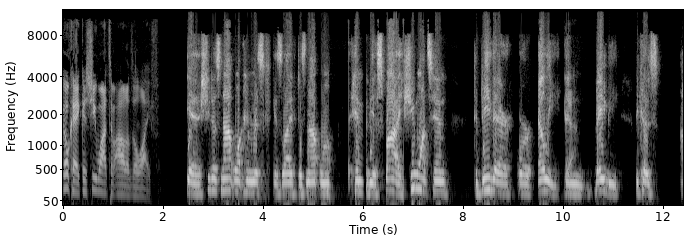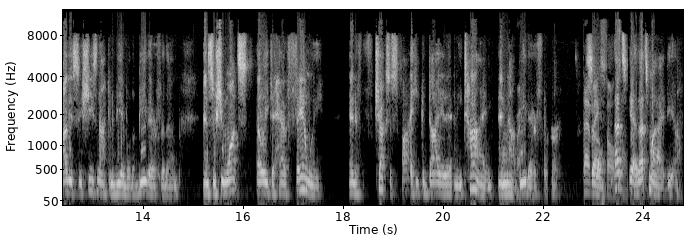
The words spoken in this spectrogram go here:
Okay, because she wants him out of the life. Yeah, she does not want him risking his life, does not want him to be a spy. She wants him to be there for Ellie and Baby because obviously she's not going to be able to be there for them. And so she wants Ellie to have family. And if Chuck's a spy, he could die at any time and not be there for her. That so that's sense. yeah, that's my idea.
